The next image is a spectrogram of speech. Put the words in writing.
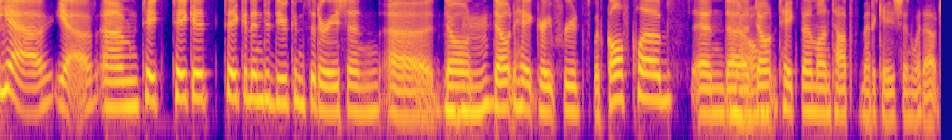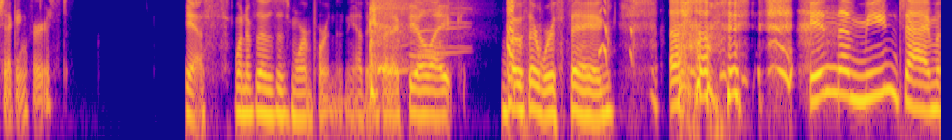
Yeah yeah um take take it take it into due consideration uh don't mm-hmm. don't hit grapefruits with golf clubs and uh, no. don't take them on top of medication without checking first yes one of those is more important than the other but i feel like both are worth saying. Um, in the meantime,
